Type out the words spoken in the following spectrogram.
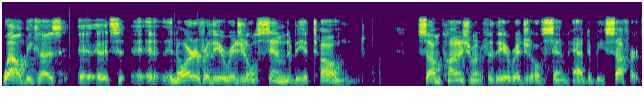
Well, because it's in order for the original sin to be atoned, some punishment for the original sin had to be suffered.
